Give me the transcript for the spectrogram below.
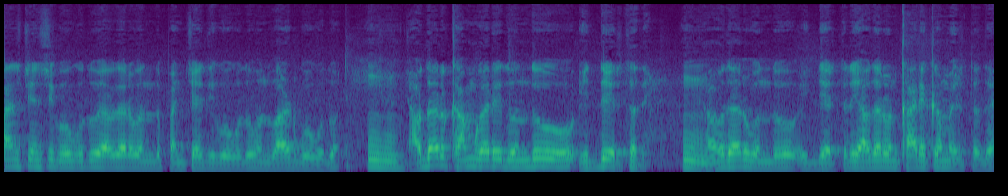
ಕಾನ್ಸ್ಟಿಟ್ಯೂನ್ಸಿಗೆ ಹೋಗೋದು ಯಾವ್ದಾದ್ರು ಒಂದು ಪಂಚಾಯತಿಗೆ ಹೋಗೋದು ಒಂದು ವಾರ್ಡ್ಗೆ ಹೋಗೋದು ಯಾವ್ದಾದ್ರು ಕಾಮಗಾರಿದೊಂದು ಇದ್ದೇ ಇರ್ತದೆ. ಯಾವ್ದಾದ್ರು ಒಂದು ಇದ್ದೇ ಇರ್ತದೆ. ಯಾವ್ದಾದ್ರು ಒಂದು ಕಾರ್ಯಕ್ರಮ ಇರ್ತದೆ.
